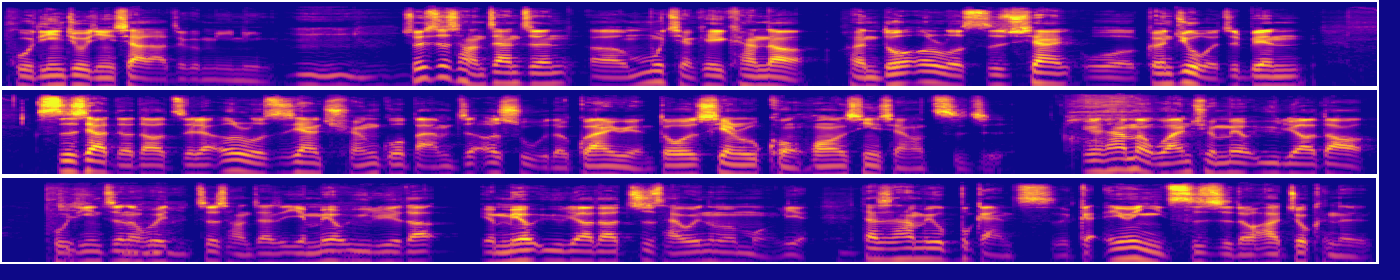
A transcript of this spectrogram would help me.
普丁就已经下达这个命令，嗯嗯，所以这场战争，呃，目前可以看到很多俄罗斯，现在我根据我这边。私下得到资料，俄罗斯现在全国百分之二十五的官员都陷入恐慌性想要辞职，因为他们完全没有预料到普京真的会这场战争，也没有预料到，也没有预料到制裁会那么猛烈，但是他们又不敢辞，因为你辞职的话就可能。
